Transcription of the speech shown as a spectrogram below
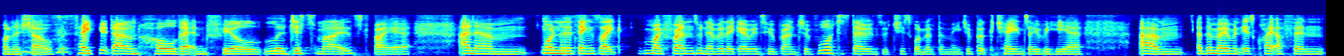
on a shelf, take it down, hold it, and feel legitimized by it. And um, one of the things, like my friends, whenever they go into a branch of Waterstones, which is one of the major book chains over here, um, at the moment it's quite often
